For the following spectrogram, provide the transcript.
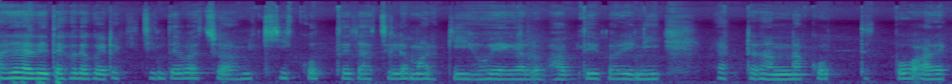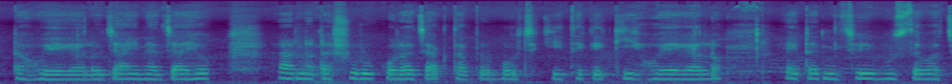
আরে আরে, দেখো দেখো, এটা কি চিনতে পারছ? আমি কি করতে যাচ্ছিলাম আর কি হয়ে গেল ভাবতেই পারিনি। একটা রান্না করতে আরেকটা হয়ে গেল। যাই না, যাই হোক, রান্নাটা শুরু করা যাক। তারপর বলছি কি থেকে কি হয়ে গেল। এটা নিশ্চয়ই বুঝতে পারছ,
